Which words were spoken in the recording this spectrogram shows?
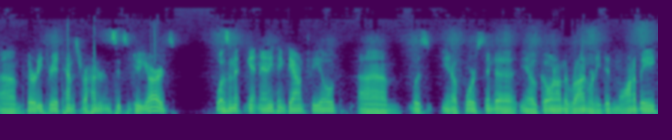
Um, 33 attempts for 162 yards wasn't getting anything downfield. Um, was you know forced into you know going on the run when he didn't want to be.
